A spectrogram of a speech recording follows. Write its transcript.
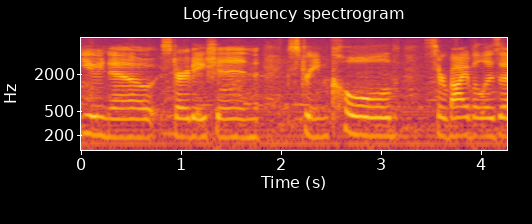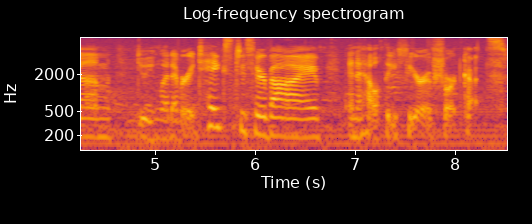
you know, starvation, extreme cold, survivalism, doing whatever it takes to survive, and a healthy fear of shortcuts.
